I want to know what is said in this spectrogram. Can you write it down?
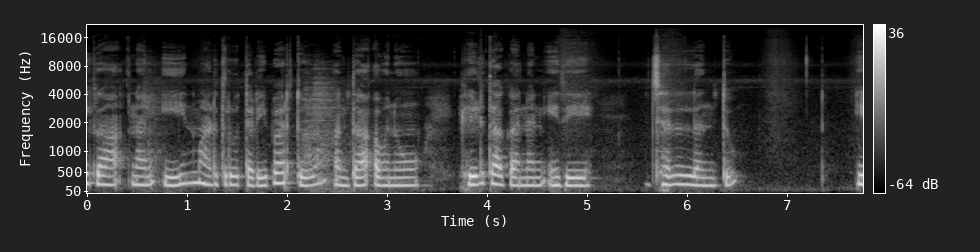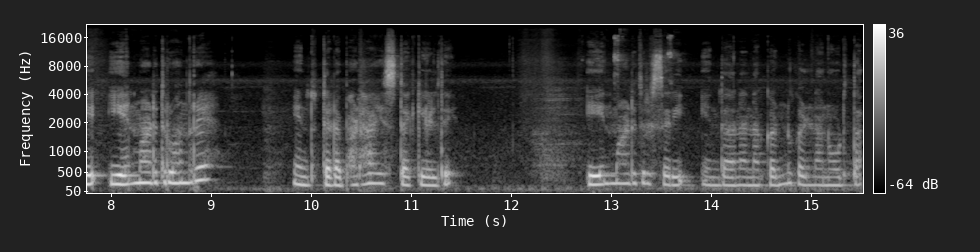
ಈಗ ನಾನು ಏನು ಮಾಡಿದ್ರೂ ತಡಿಬಾರ್ದು ಅಂತ ಅವನು ಹೇಳಿದಾಗ ನನ್ನ ಎದೆ ಜಲ್ಲಂತು ಏನು ಮಾಡಿದ್ರು ಅಂದರೆ? ಎಂದು ತಡಬಡಾಯಿಸ್ತಾ ಕೇಳಿದೆ. ಏನು ಮಾಡಿದ್ರು ಸರಿ ಎಂದ ನನ್ನ ಕಣ್ಣುಗಳನ್ನ ನೋಡ್ತಾ.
